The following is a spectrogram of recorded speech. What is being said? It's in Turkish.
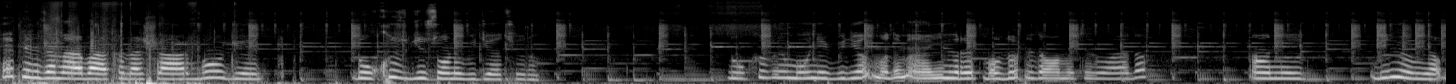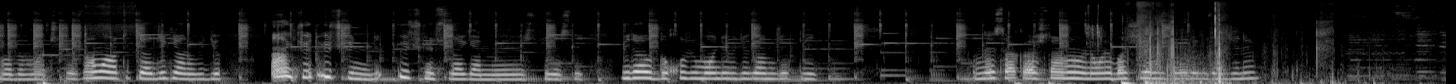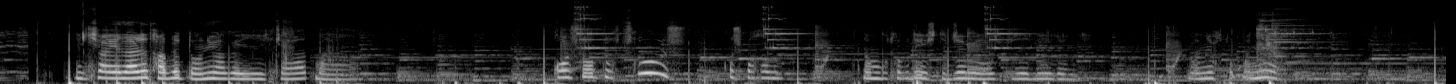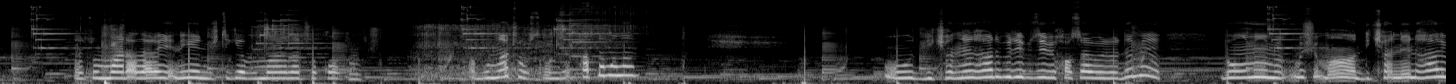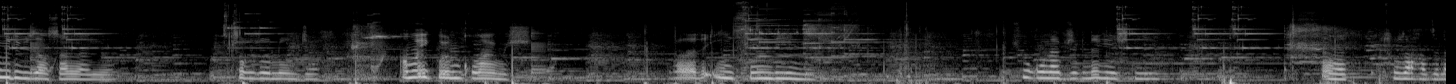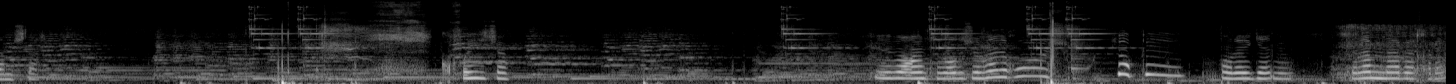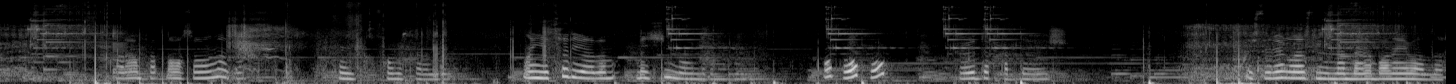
Hepinize merhaba arkadaşlar. Bugün 9 gün sonra video atıyorum. 9 gün boyunca video atmadım. Ee, yine Red Bull 4 ile devam edeceğiz bu arada. Yani bilmiyorum yapmadım açıkçası ama artık gelecek yani video. En kötü 3 gün 3 gün süre gelmeye süresi. Bir daha 9 gün boyunca video gelmeyecek değil. Neyse arkadaşlar ben oynamaya başlayalım şöyle güzelce. Hikayelerde tablet oynuyor aga hikaye atma ya. Koş Dortuk koş. Koş bakalım. Ben bu topu değiştireceğim ya. 350'ye döndü. Manyak top manyak. En son mağaralara yeni gelmiştik ya bu mağaralar çok korkunç. Ya bunlar çok sıkıntı. Patlama lan. O dikenlerin her biri bize bir hasar veriyor değil mi? Ben onu unutmuşum. Aa dikenlerin her biri bize hasar veriyor. Çok zorlu olacak. Ama ilk bölüm kolaymış. Bu kadar da insan değilmiş. Şu kolay bir şekilde geçti. Evet, tuzak hazırlamışlar. Kafayı yiyeceğim. Şimdi bir aynı tuzağa düşüyorum. Hadi koş. Yuppi. Oraya gelmiyorum. Selam ne haber kara? Karan patlamasam olmaz mı? Ay kafamı karıldı. Lan yeter ya ben, ben şimdi oynarım bunu. Hop hop hop. Haydi kardeş. Ne kadar sinirlen bana, bana eyvallah.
